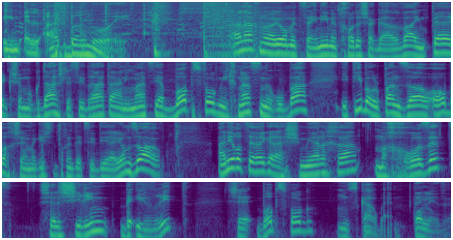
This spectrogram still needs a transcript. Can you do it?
עם אלעד בר-נוי. אנחנו היום מציינים את חודש הגאווה עם פרק שמוקדש לסדרת האנימציה בובספוג מכנס מרובע. איתי באולפן זוהר אורבך שמגיש את התוכנית לצידי היום. זוהר, אני רוצה רגע להשמיע לך מחרוזת של שירים בעברית שבובספוג מוזכר בהם. תן לי את זה.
